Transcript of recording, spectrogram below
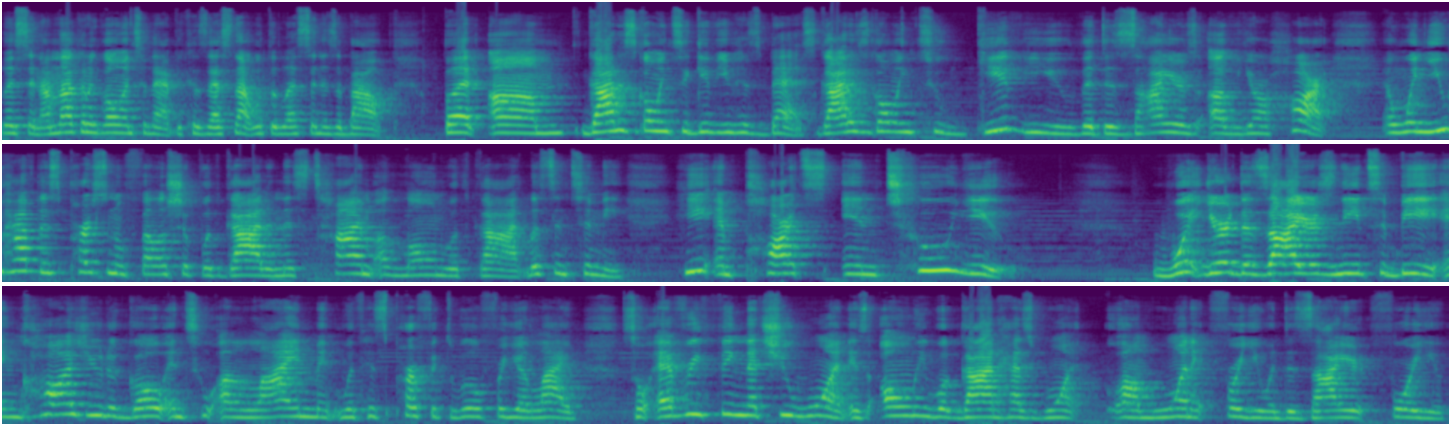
Listen, I'm not going to go into that because that's not what the lesson is about. But um God is going to give you his best. God is going to give you the desires of your heart. And when you have this personal fellowship with God and this time alone with God, listen to me. He imparts into you what your desires need to be and cause you to go into alignment with his perfect will for your life. So everything that you want is only what God has want um wanted for you and desired for you.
